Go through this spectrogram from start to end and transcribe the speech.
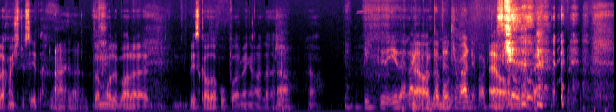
da kan ikke du si det. Nei, det, Da må du bare bli skada på oppvarminga, eller Ja. ja. Bite i det lenge Ja, det at det må er troverdig, Ja, faktisk. det må.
